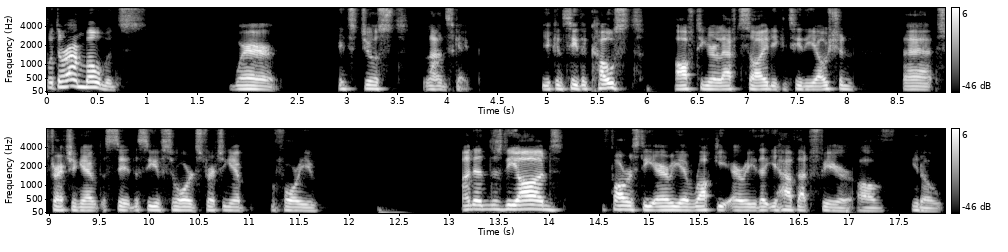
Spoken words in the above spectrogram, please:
but there are moments where it's just landscape. You can see the coast off to your left side. You can see the ocean uh, stretching out, the sea, the sea of swords stretching out before you. And then there's the odd foresty area, rocky area that you have that fear of, you know,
